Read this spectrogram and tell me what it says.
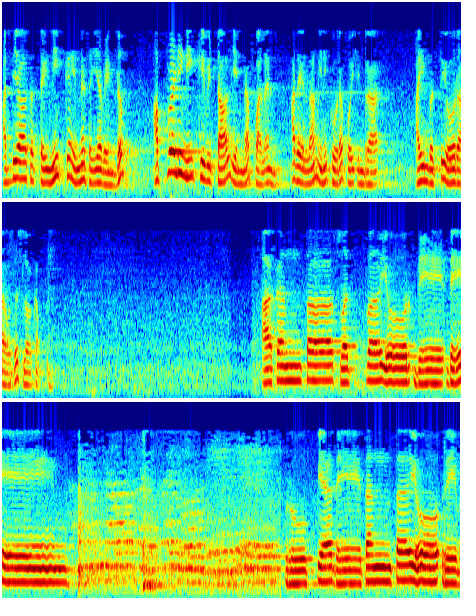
அத்தியாசத்தை நீக்க என்ன செய்ய வேண்டும் அப்படி நீக்கிவிட்டால் என்ன பலன் அதையெல்லாம் இனி கூற போகின்றார் ஐம்பத்தி ஓராவது ஸ்லோகம் அகந்தா स्वत्वयोर्भेदे रूप्यते तन्तयोरिव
